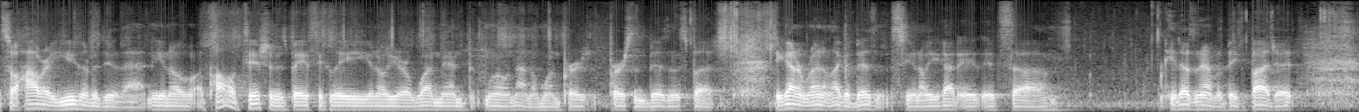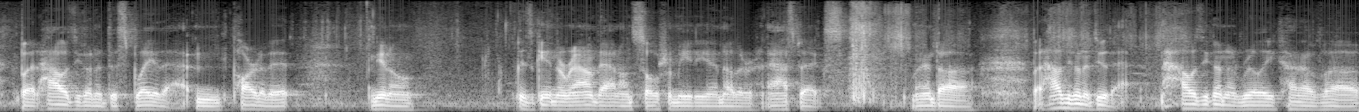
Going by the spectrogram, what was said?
So how are you going to do that? You know, a politician is basically, you know, you're a one man, well, not a one per- person business, but you got to run it like a business. You know, you got it, it's. Uh, he doesn't have a big budget but how is he going to display that? And part of it, you know, is getting around that on social media and other aspects. And uh, but how's he going to do that? How is he going to really kind of uh,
